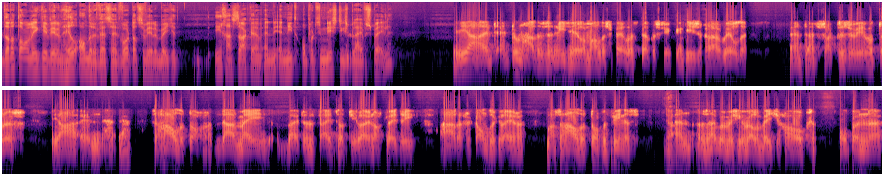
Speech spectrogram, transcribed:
dat het dan in één keer weer een heel andere wedstrijd wordt? Dat ze weer een beetje in gaan zakken en, en niet opportunistisch blijven spelen? Ja, en, en toen hadden ze niet helemaal de spelers ter beschikking die ze graag wilden. En toen zakten ze weer wat terug. Ja, en eh, ze haalden toch daarmee, buiten het feit dat die lui nog twee, drie aardige kansen kregen. Maar ze haalden toch de finish. Ja. En ze hebben misschien wel een beetje gehoopt op een eh,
